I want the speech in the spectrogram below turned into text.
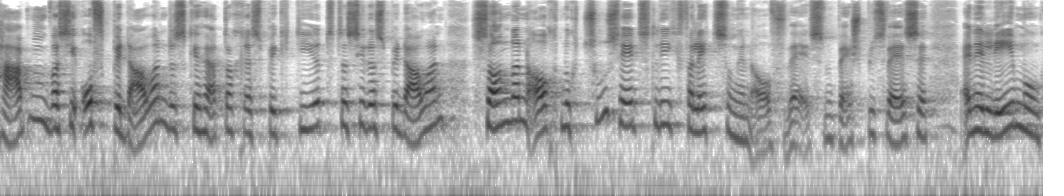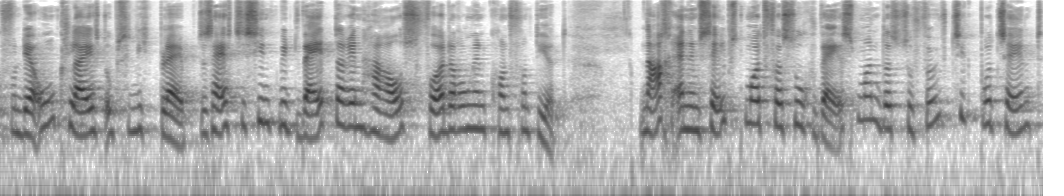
haben, was sie oft bedauern, das gehört auch respektiert, dass sie das bedauern, sondern auch noch zusätzlich Verletzungen aufweisen, beispielsweise eine Lähmung, von der unklar ist, ob sie nicht bleibt. Das heißt, sie sind mit weiteren Herausforderungen konfrontiert. Nach einem Selbstmordversuch weiß man, dass zu 50 Prozent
